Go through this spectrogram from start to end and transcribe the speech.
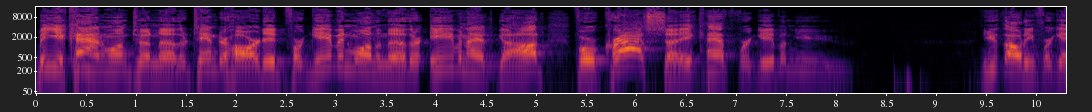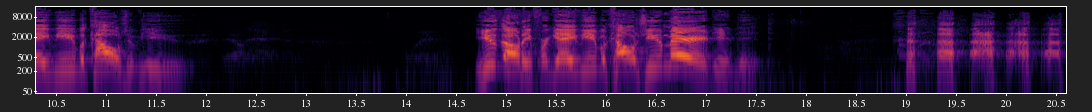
Be ye kind one to another, tenderhearted, forgiving one another, even as God, for Christ's sake, hath forgiven you. You thought He forgave you because of you. You thought He forgave you because you merited it.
